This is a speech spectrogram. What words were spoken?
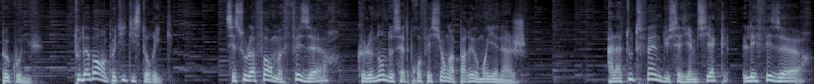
peu connu. Tout d'abord un petit historique. C'est sous la forme faiseur que le nom de cette profession apparaît au Moyen Âge. À la toute fin du XVIe siècle, les faiseurs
